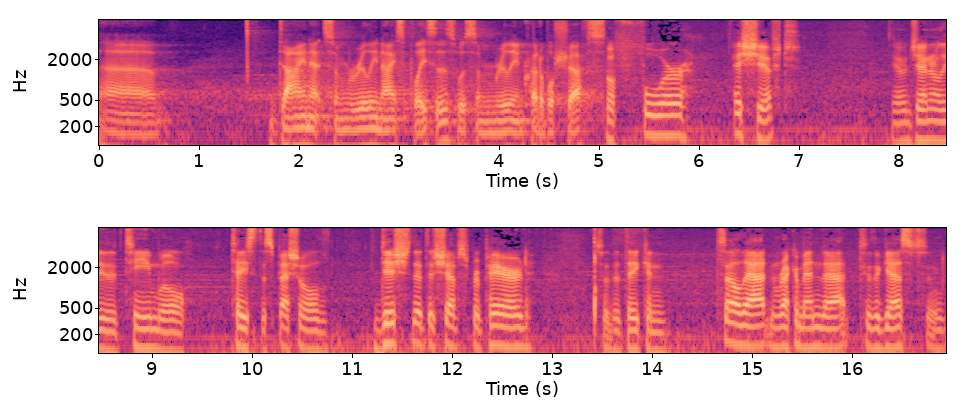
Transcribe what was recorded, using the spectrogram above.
uh, dine at some really nice places with some really incredible chefs. Before a shift, you know, generally the team will taste the special dish that the chefs prepared so that they can sell that and recommend that to the guests and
